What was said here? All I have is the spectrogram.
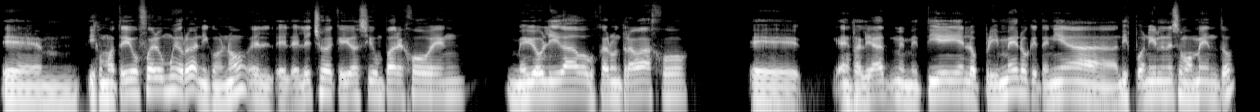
Em, y como te digo, fue muy orgánico, ¿no? El, el, hecho de que yo haya sido un padre joven, me vio obligado a buscar un trabajo. Eh, en realidad me metí en lo primero que tenía disponible en ese momento.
